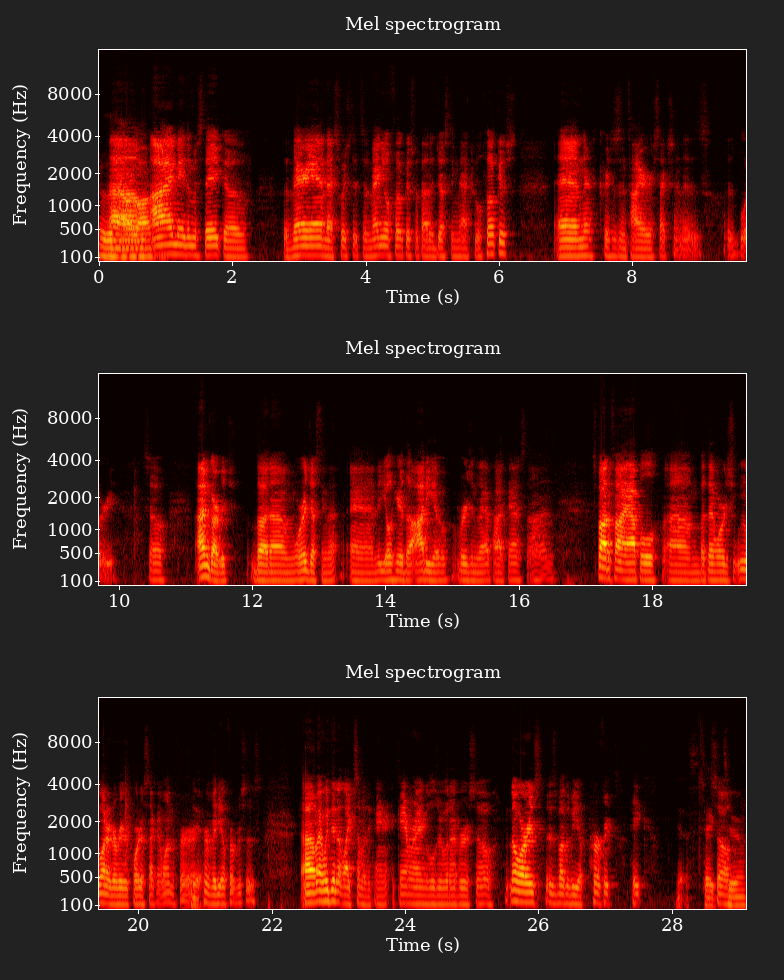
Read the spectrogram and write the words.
It was Um. I made the mistake of the very end. I switched it to manual focus without adjusting the actual focus, and Chris's entire section is is blurry. So I'm garbage, but um, we're adjusting that, and you'll hear the audio version of that podcast on Spotify, Apple. Um, but then we're just, we wanted to re-record a second one for Yeah. for video purposes. Um, and we didn't like some of the cam- camera angles or whatever, so no worries. This is about to be a perfect take. yes. Take so- two.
